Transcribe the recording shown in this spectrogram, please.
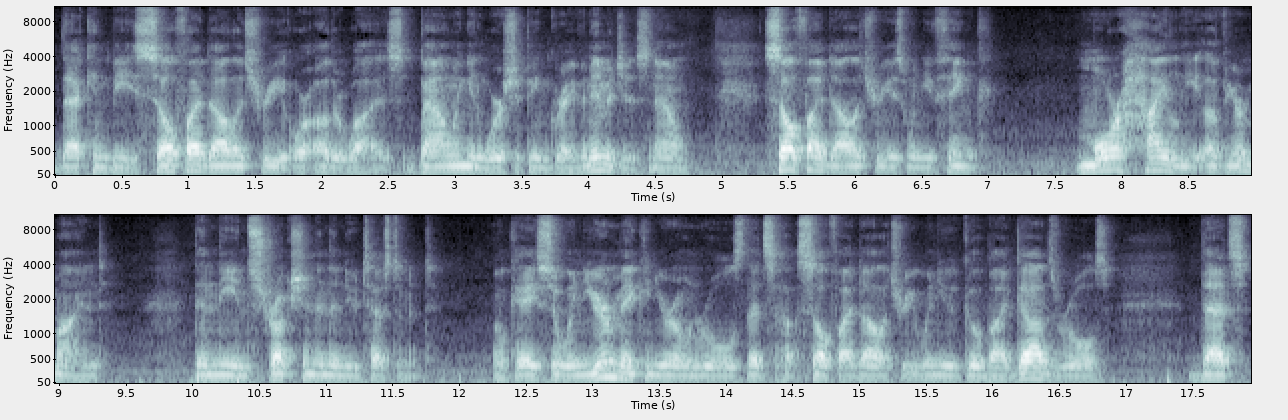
That can be self idolatry or otherwise, bowing and worshiping graven images. Now, self idolatry is when you think more highly of your mind than the instruction in the New Testament. Okay, so when you're making your own rules, that's self idolatry. When you go by God's rules, that's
